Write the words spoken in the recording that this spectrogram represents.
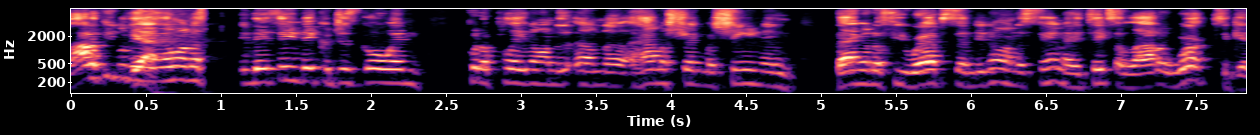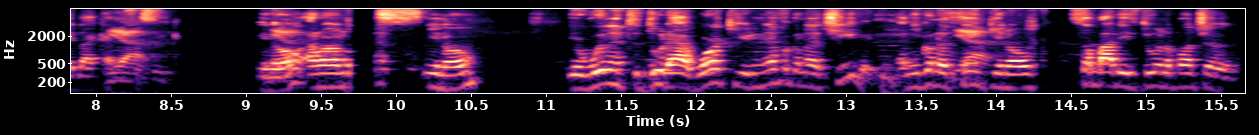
a lot of people they yeah. don't understand. They think they could just go and put a plate on the on the hammer strength machine and bang on a few reps, and they don't understand that it takes a lot of work to get that kind yeah. of physique. You know, yeah. and unless you know you're willing to do that work, you're never going to achieve it. And you're going to think, you know, somebody's doing a bunch of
